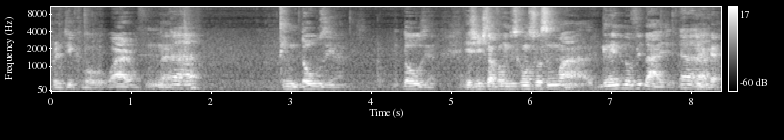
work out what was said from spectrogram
Predictable Iron, né? Tem 12 anos. 12 anos. E a gente tá falando disso como se fosse uma grande novidade. Né, cara?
